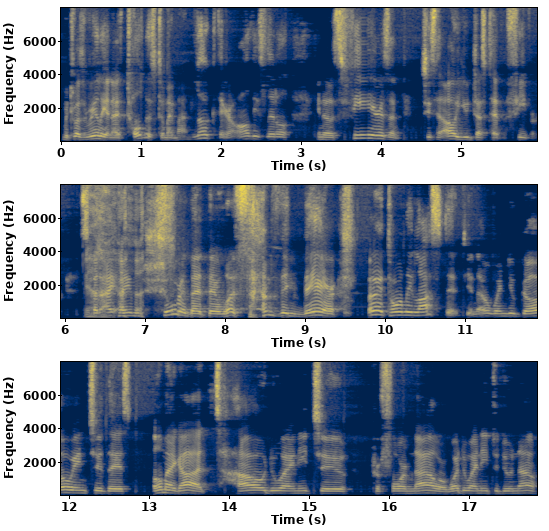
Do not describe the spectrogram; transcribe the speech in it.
which was really and i told this to my mom look there are all these little you know spheres. And she said oh you just have a fever but I, i'm sure that there was something there but i totally lost it you know when you go into this oh my god how do i need to perform now or what do i need to do now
